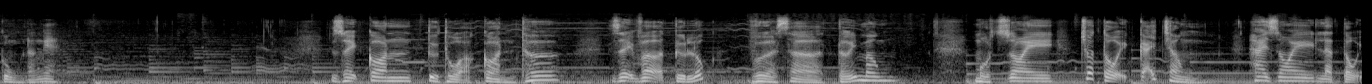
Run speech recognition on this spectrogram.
cùng lắng nghe. Dạy con từ thuở còn thơ, dạy vợ từ lúc vừa sờ tới mông. Một roi cho tội cãi chồng, hai roi là tội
